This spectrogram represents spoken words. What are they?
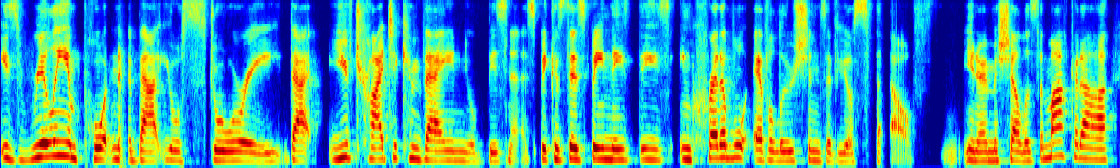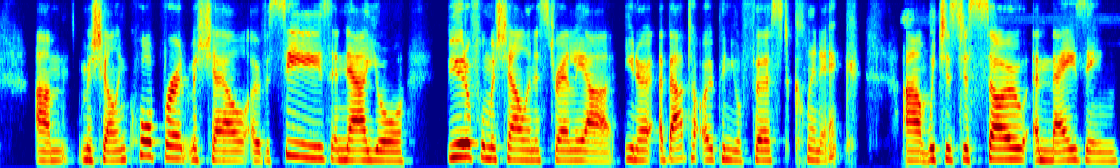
is really important about your story that you've tried to convey in your business? Because there's been these these incredible evolutions of yourself. You know, Michelle is the marketer, um, Michelle in corporate, Michelle overseas, and now you're beautiful Michelle in Australia. You know, about to open your first clinic, uh, which is just so amazing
